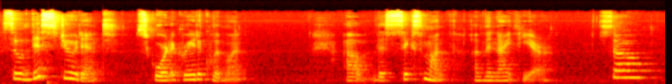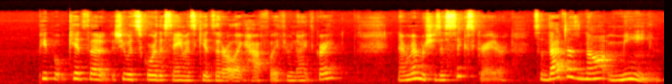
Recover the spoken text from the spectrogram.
so this student scored a grade equivalent of the sixth month of the ninth year. So people, kids that she would score the same as kids that are like halfway through ninth grade. Now remember, she's a sixth grader. So that does not mean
